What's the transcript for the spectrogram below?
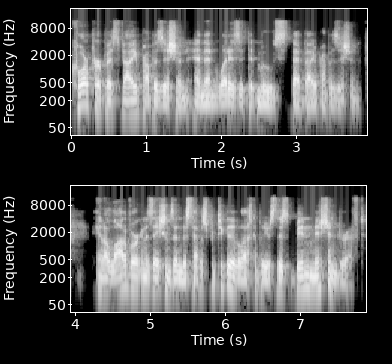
core purpose, value proposition, and then what is it that moves that value proposition? And a lot of organizations and established, particularly the last couple of years, there's been mission drift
